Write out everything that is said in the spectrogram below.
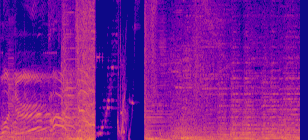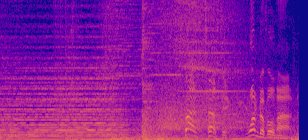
Wonder Punch! Fantastic! Wonderful, man!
